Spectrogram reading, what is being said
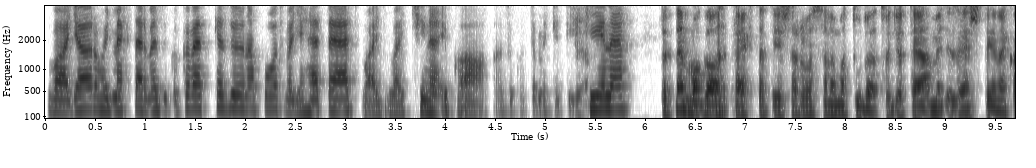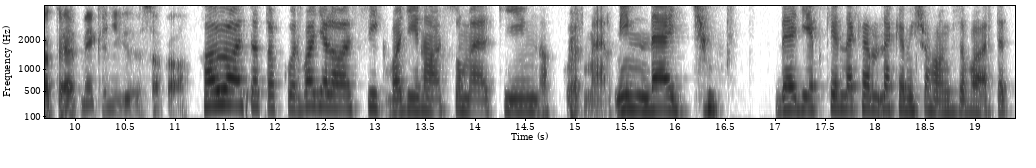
vagy arra, hogy megtervezzük a következő napot, vagy a hetet, vagy, vagy csináljuk a, azokat, amiket így kéne. tehát nem maga a fektetés a rossz, hanem a tudat, hogy ott elmegy az estének a termékeny időszaka. Ha ő altat, akkor vagy elalszik, vagy én alszom el kín, akkor már mindegy. De egyébként nekem, nekem is a hangzavar. Tehát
